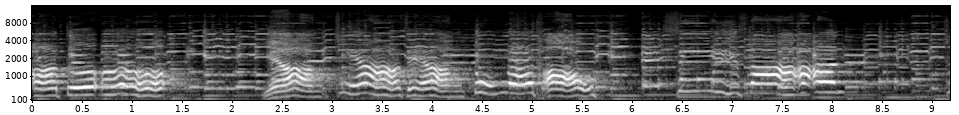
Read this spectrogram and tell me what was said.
杀得杨家将东逃西散，只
